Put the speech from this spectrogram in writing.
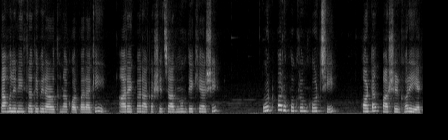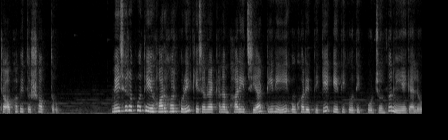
তাহলে নিদ্রা দেবীর আরাধনা করবার আগে আর একবার আকাশের চাঁদমুখ দেখে আসি। উঠবার উপক্রম করছি, হঠাৎ পাশের ঘরেই একটা অভাবিত শব্দ। মেঝের ওপর দিয়ে হর হর করে কে যেন একখানা ভারী চেয়ার টেনে ও ঘরের দিকে এদিক ওদিক পর্যন্ত নিয়ে গেল।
